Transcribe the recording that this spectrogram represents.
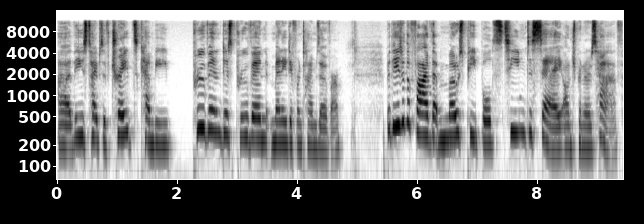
uh, these types of traits can be proven, disproven many different times over. But these are the five that most people seem to say entrepreneurs have.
